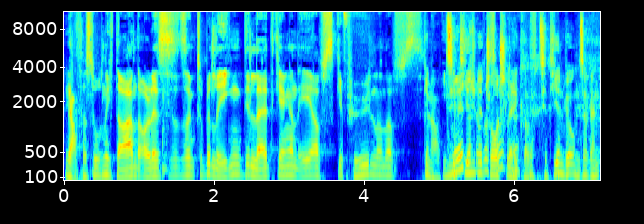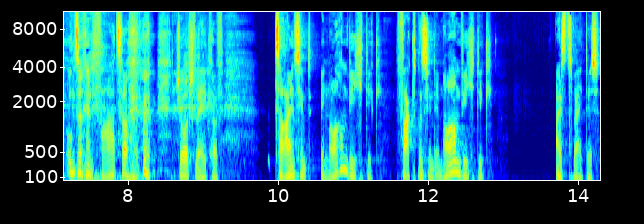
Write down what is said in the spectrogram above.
ja. versuch nicht dauernd alles sozusagen zu belegen. Die Leute gehen eh aufs Gefühl und aufs Genau, Image zitieren wir George so? Lakoff, zitieren wir unseren, unseren Vater George Lakoff. Zahlen sind enorm wichtig, Fakten sind enorm wichtig. Als zweites.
